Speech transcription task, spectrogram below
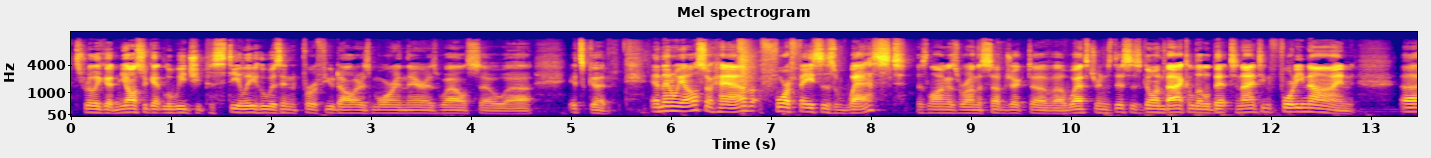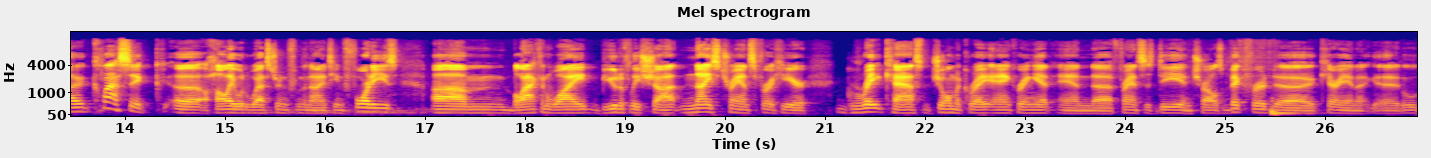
it's really good. And you also get Luigi Pistilli, who was in for a few dollars more in there as well. So uh, it's good. And then we also have Four Faces West, as long as we're on the subject of uh, westerns. This is going back a little bit to 1949. Uh, classic uh, Hollywood western from the 1940s. Um, black and white, beautifully shot. Nice transfer here. Great cast. Joel McCrea anchoring it, and uh, Frances Dee and Charles Bickford uh, carrying, a, uh,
